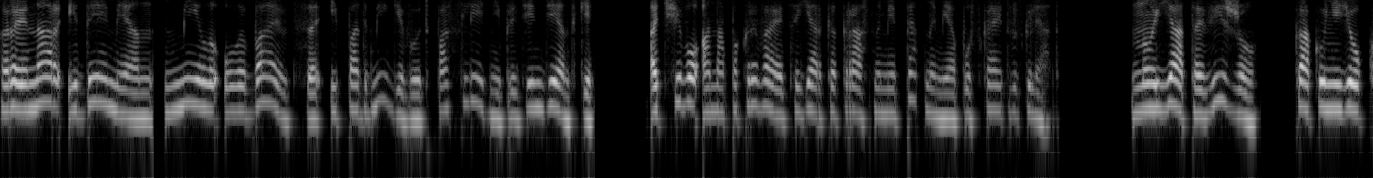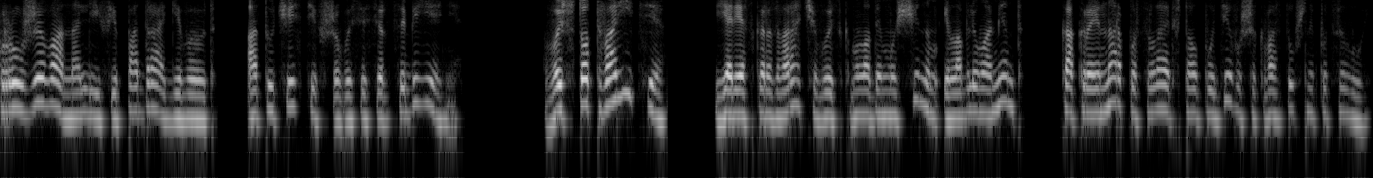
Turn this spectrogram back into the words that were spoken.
Рейнар и Демиан мило улыбаются и подмигивают последней претендентке, отчего она покрывается ярко-красными пятнами и опускает взгляд. Но я-то вижу, как у нее кружева на лифе подрагивают от участившегося сердцебиения. «Вы что творите?» Я резко разворачиваюсь к молодым мужчинам и ловлю момент, как Рейнар посылает в толпу девушек воздушный поцелуй.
